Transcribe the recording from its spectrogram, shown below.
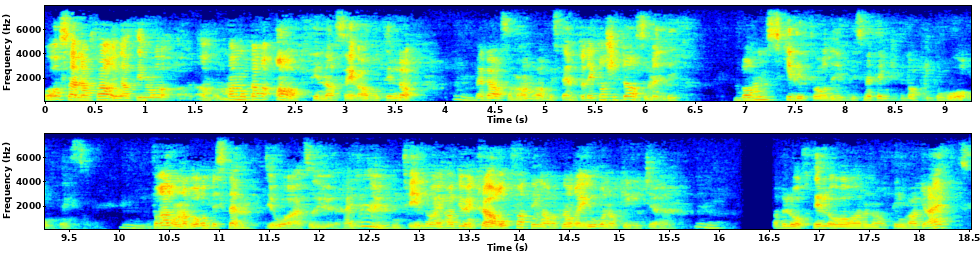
og også en erfaring at må, man må bare avfinne seg av og til da, med det som andre har bestemt. Og det er kanskje det som er litt vanskelig for dem, hvis vi tenker tilbake på vår oppvekst. Mm. Foreldrene våre bestemte jo altså, helt Mm. uten tvil. Og jeg hadde jo en klar oppfatning av at når jeg gjorde noe jeg ikke Mm. hadde lov til, og når ting var greit.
